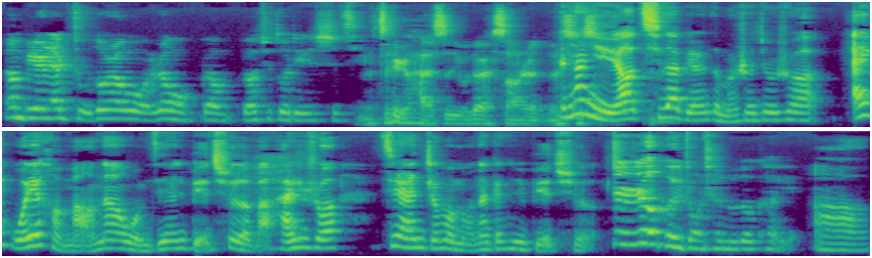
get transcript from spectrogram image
让别人来主动让我让我不要不要去做这些事情。这个还是有点伤人的。那你要期待别人怎么说？就是说，哎，我也很忙，那我们今天就别去了吧？还是说，既然你这么忙，那干脆就别去了？是任何一种程度都可以啊。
